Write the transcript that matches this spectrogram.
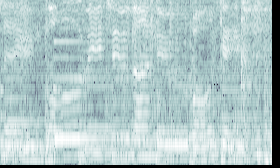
sing glory to the newborn King.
